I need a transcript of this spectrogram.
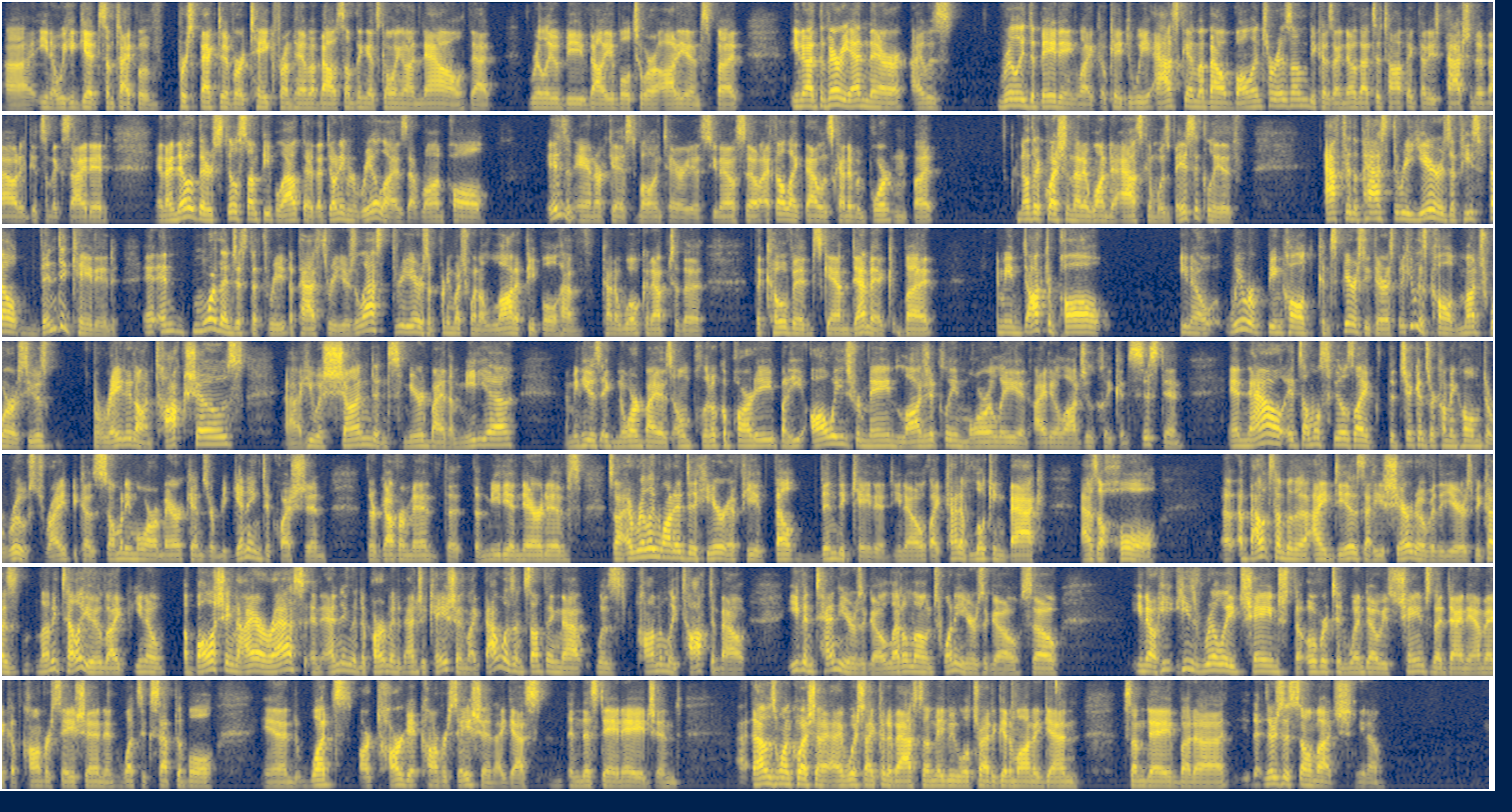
uh, you know, we could get some type of perspective or take from him about something that's going on now that really would be valuable to our audience. But, you know, at the very end there, I was really debating like okay do we ask him about voluntarism? Because i know that's a topic that he's passionate about it gets him excited. And i know there's still some people out there that don't even realize that ron paul is an anarchist voluntarist you know? So i felt like that was kind of important. But another question that i wanted to ask him was basically if after the past three years if he's felt vindicated and, and more than just the three the past three years the last three years are pretty much when a lot of people have kind of woken up to the the covid scamdemic but I mean, Dr. Paul, you know, we were being called conspiracy theorists, but he was called much worse. He was berated on talk shows. Uh, he was shunned and smeared by the media. I mean, he was ignored by his own political party, but he always remained logically, morally, and ideologically consistent. And now it almost feels like the chickens are coming home to roost, right? Because so many more Americans are beginning to question their government, the the media narratives. So I really wanted to hear if he had felt vindicated, you know, like kind of looking back as a whole about some of the ideas that he shared over the years because let me tell you like you know abolishing the IRS and ending the Department of Education like that wasn't something that was commonly talked about even 10 years ago let alone 20 years ago so you know he he's really changed the Overton window he's changed the dynamic of conversation and what's acceptable and what's our target conversation, I guess, in this day and age. And that was one question I, I wish I could have asked him. Maybe we'll try to get him on again someday, but uh, there's just so much, you know.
